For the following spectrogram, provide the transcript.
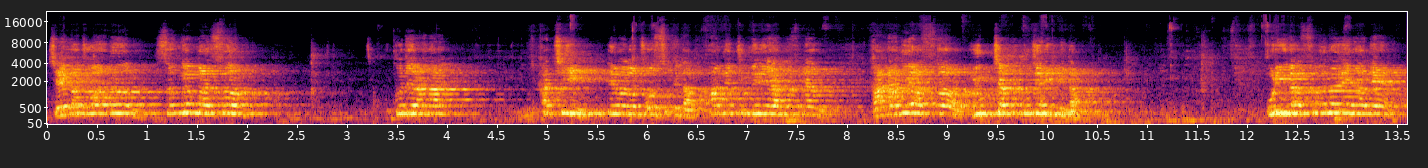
제가 좋아하는 성경 말씀 구절 하나 같이 읽어도 좋습니다. 화면 준비되지 않으면 가나디아서 6장 9절입니다. 우리가 선을 행하되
